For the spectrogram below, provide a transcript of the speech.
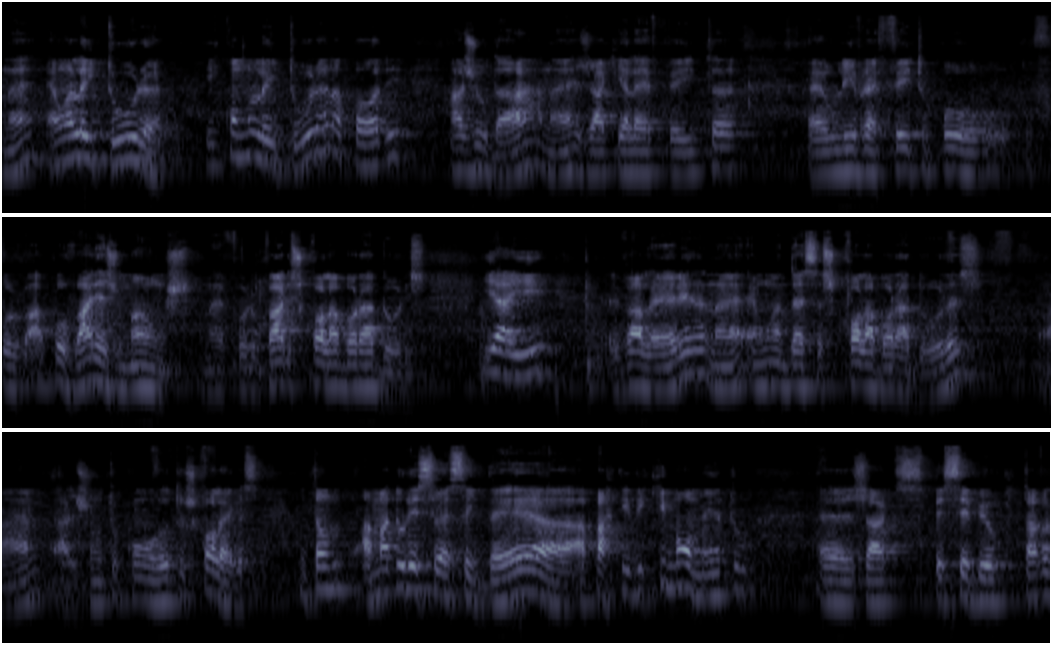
né? é uma leitura, e como leitura ela pode ajudar, né? já que ela é feita, é, o livro é feito por, por, por várias mãos, né? vários colaboradores. E aí, Valéria né, é uma dessas colaboradoras, né, junto com outros colegas. Então, amadureceu essa ideia a partir de que momento é, Jacques percebeu que estava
